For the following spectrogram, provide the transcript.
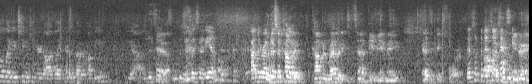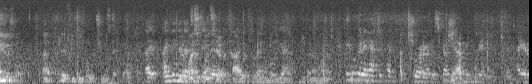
Oh, like exchanging your dog, like here's a better puppy? Yeah. It Yeah. says, includes replacement of the animal. Common But remedies that's a common, common remedies, it's not AVMA advocates for it. That's what, but that's what I was Uh, I think it would be asking. very unusual, uh, very few people would choose that. I, I think You that know, that's once, something once you have a tie with your animal, you're gonna, you're gonna wanna. I think we're gonna have to cut short our discussion Yeah. because we have an entire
